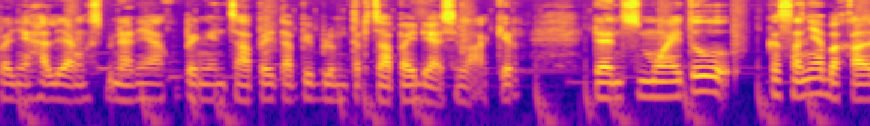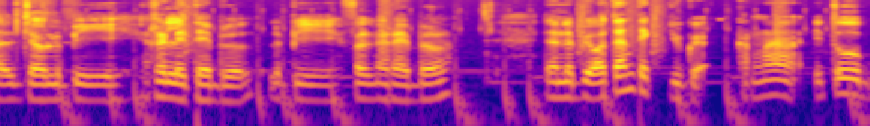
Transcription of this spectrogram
banyak hal yang sebenarnya aku pengen capai tapi belum tercapai di hasil akhir. Dan semua itu kesannya bakal jauh lebih relatable, lebih vulnerable dan lebih otentik juga. Karena itu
